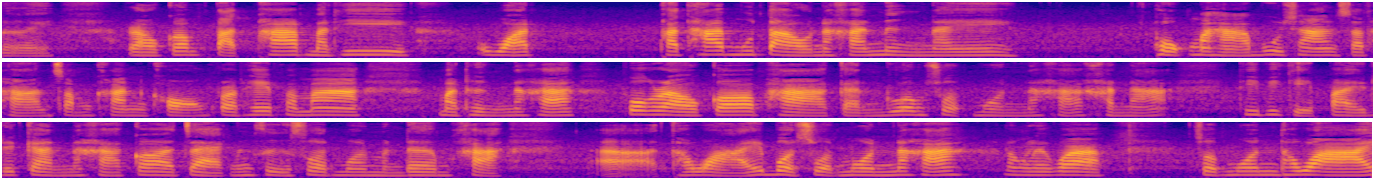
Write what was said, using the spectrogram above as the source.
เลย เราก็ตัดภาพมาที่วัดพระธาตุมูเตานะคะหนึ่งใน หกมหาบูชาสถานสำคัญของประเทศพม่ามาถึงนะคะ พวกเราก็พากันร่วมสวดมนต์นะคะ คณะที่พี่เก๋ไปด้วยกันนะคะ ก็แจกหนังสือสวดมนต์เหมือนเดิมค่ะ ถวายบทสวดมนต์นะคะต้องเรียกว่าสวดมนต์ถวาย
